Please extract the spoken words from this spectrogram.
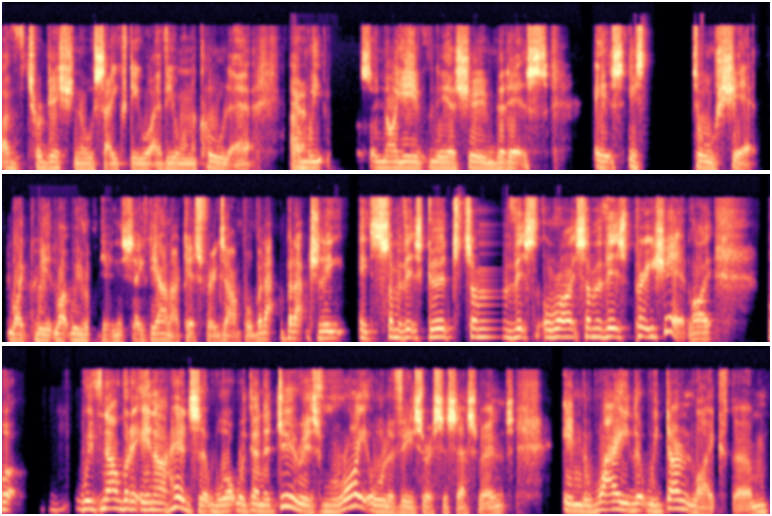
of traditional safety, whatever you want to call it, Yeah. and we also naively assume that it's it's it's all shit like we like we read in the safety anarchist for example but but actually it's some of it's good some of it's all right some of it's pretty shit like we've now got it in our heads that what we're going to do is write all of these risk assessments in the way that we don't like them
